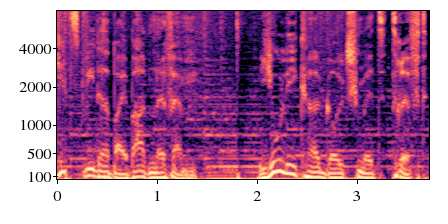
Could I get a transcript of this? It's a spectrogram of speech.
Jetzt wieder bei Baden FM. Julika Goldschmidt trifft.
